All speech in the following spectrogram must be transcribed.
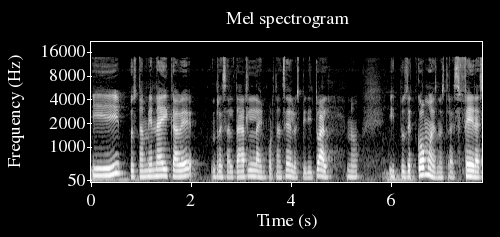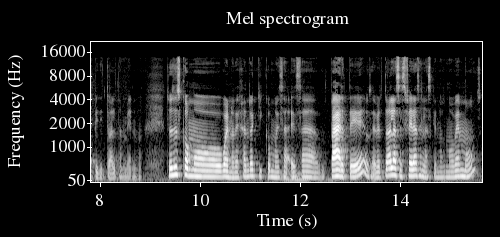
Y pues también ahí cabe resaltar la importancia de lo espiritual, ¿no? Y pues de cómo es nuestra esfera espiritual también, ¿no? Entonces, como, bueno, dejando aquí como esa, esa parte, o sea, ver todas las esferas en las que nos movemos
